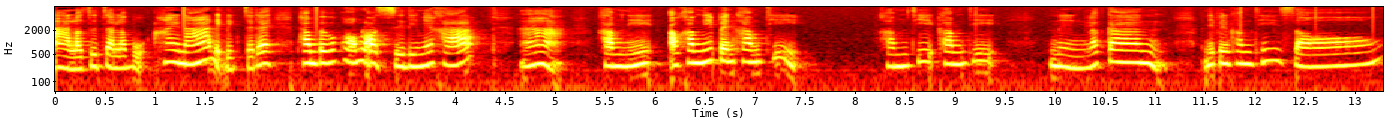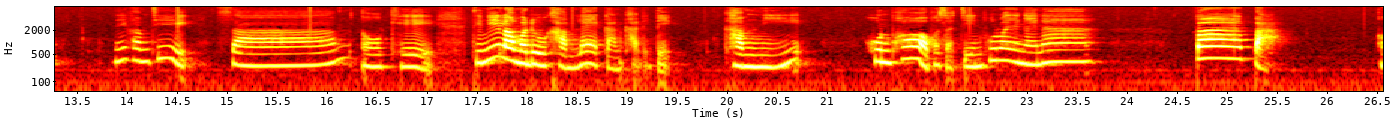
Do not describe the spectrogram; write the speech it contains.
่า เราซื้อจะระบุให้นะ เด็กๆ จะได้ทำไปพร้อมๆเราซื้อดีไหมคะ อ่าคำนี้ เอาคำนี้เป็นคำที่คำที่คำที่หนึ่งละกัน อันนี้เป็นคำที่สองนี่คำที่สามโอเค ทีนี้เรามาดูคำแรกกันค่ะเด็กๆคำนี้ คุณพ่อภาษาจีนพูดว่ายังไงนะ้า โอ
